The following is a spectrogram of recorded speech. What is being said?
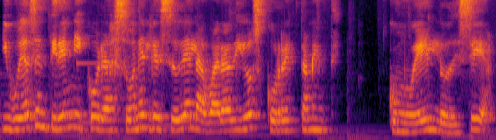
Y voy a sentir en mi corazón el deseo de alabar a Dios correctamente como Él lo desea,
